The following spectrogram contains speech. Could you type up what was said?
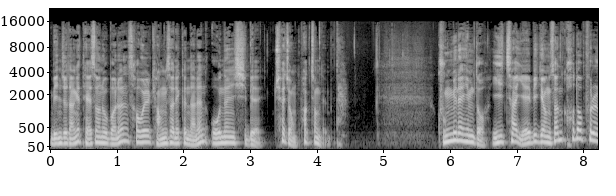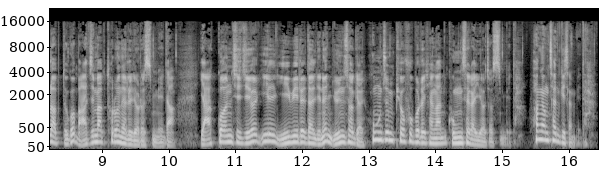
민주당의 대선 후보는 서울 경선이 끝나는 오는 10일 최종 확정됩니다. 국민의힘도 2차 예비경선 컷오프를 앞두고 마지막 토론회를 열었습니다. 야권 지지율 1, 2위를 달리는 윤석열, 홍준표 후보를 향한 공세가 이어졌습니다. 황영찬 기자입니다.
